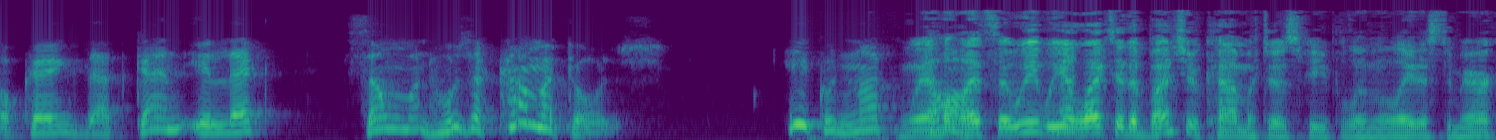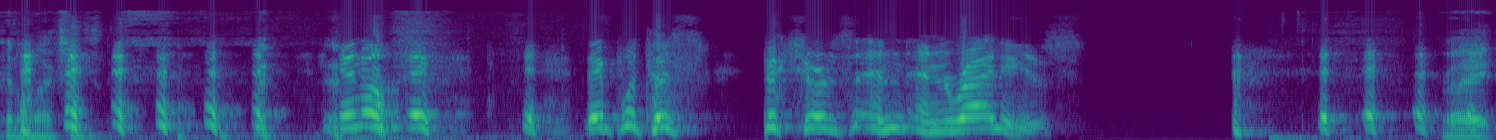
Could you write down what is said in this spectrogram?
Okay, that can elect someone who's a comatose. He could not. Well, talk. that's we we elected a bunch of comatose people in the latest American elections. you know, they they put his pictures and, in rallies. right.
